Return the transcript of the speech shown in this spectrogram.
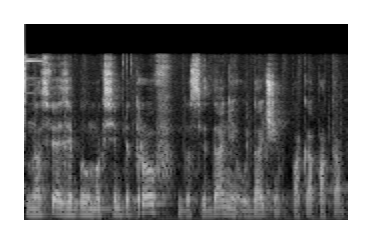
На связи был Максим Петров. До свидания, удачи, пока-пока.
